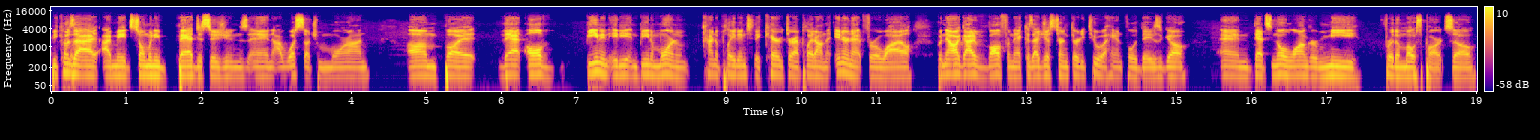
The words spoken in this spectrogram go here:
because I I made so many bad decisions and I was such a moron. Um, but that all being an idiot and being a moron kind of played into the character I played on the internet for a while but now I got evolved from that because I just turned 32 a handful of days ago, and that's no longer me for the most part. So,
